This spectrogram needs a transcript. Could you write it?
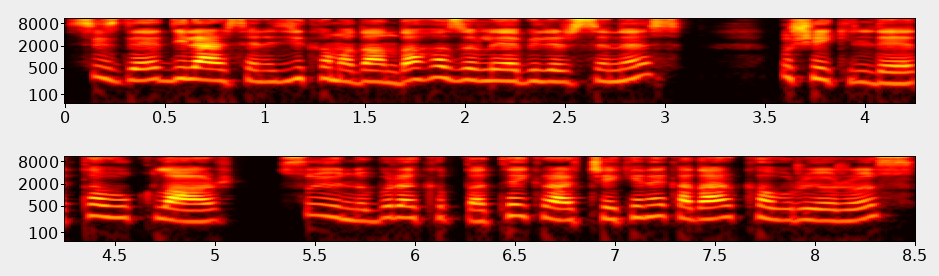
siz de dilerseniz yıkamadan da hazırlayabilirsiniz. Bu şekilde tavuklar suyunu bırakıp da tekrar çekene kadar kavuruyoruz.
